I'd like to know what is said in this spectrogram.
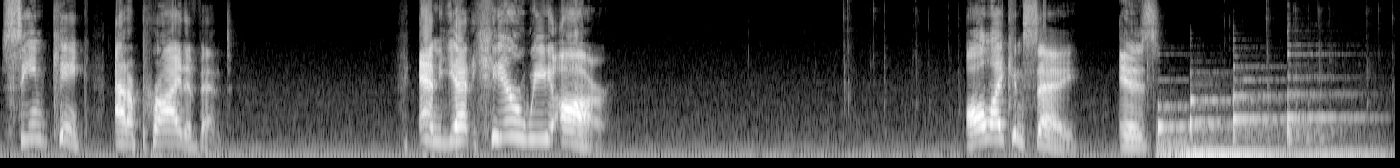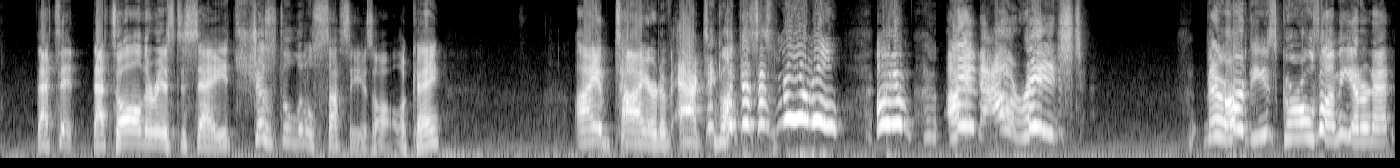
seen kink at a pride event. And yet here we are. All I can say is that's it. That's all there is to say. It's just a little sussy is all, okay? I am tired of acting like this is normal. I am I am outraged. There are these girls on the internet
